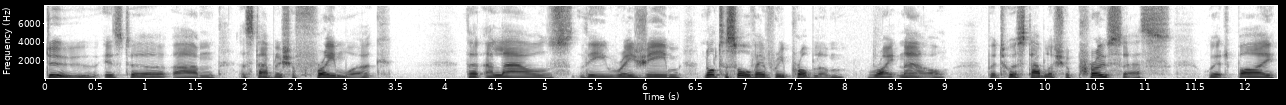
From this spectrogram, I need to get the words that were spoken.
do is to um, establish a framework that allows the regime not to solve every problem right now, but to establish a process which, by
